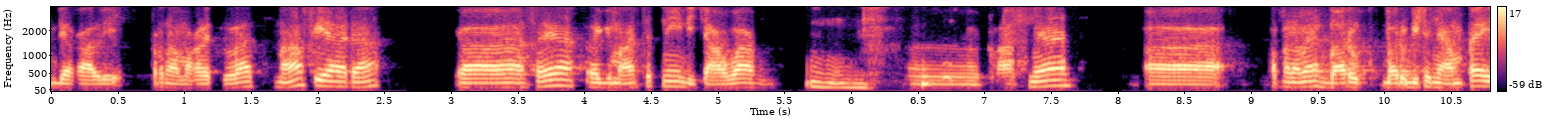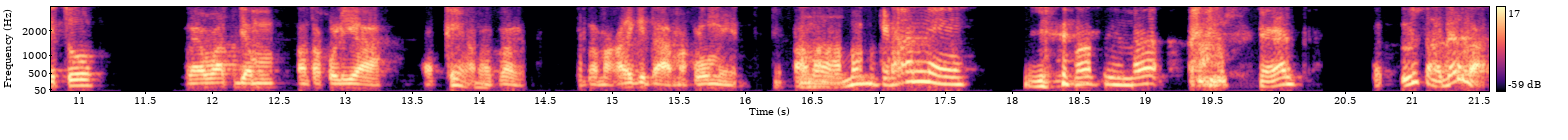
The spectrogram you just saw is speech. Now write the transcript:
dia kali pertama kali telat, maaf ya ada ya, saya lagi macet nih di Cawang. Hmm. Eh, kelasnya eh, apa namanya baru baru bisa nyampe itu lewat jam mata kuliah. Oke nggak apa-apa. Pertama kali kita maklumin. Lama-lama makin aneh. Maaf ya nak, ya kan? Lu sadar nggak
